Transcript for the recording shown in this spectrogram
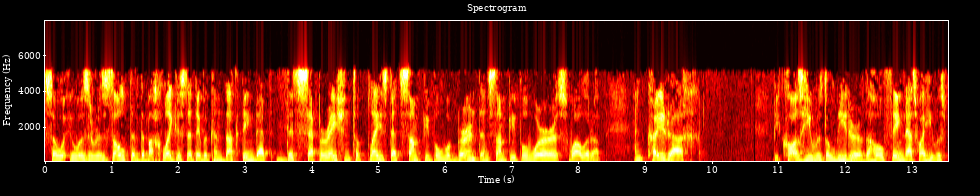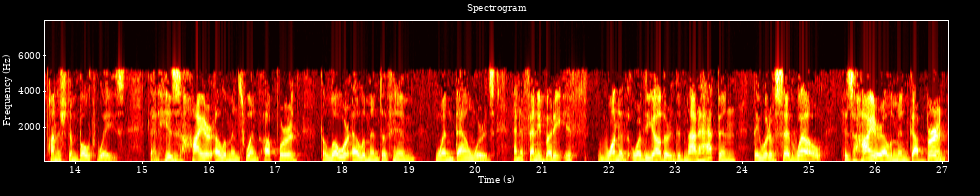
So it was a result of the machlekes that they were conducting that this separation took place. That some people were burnt and some people were swallowed up. And Kairach, because he was the leader of the whole thing, that's why he was punished in both ways. That his higher elements went upward, the lower element of him went downwards. And if anybody, if one or the other did not happen, they would have said, well, his higher element got burnt,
